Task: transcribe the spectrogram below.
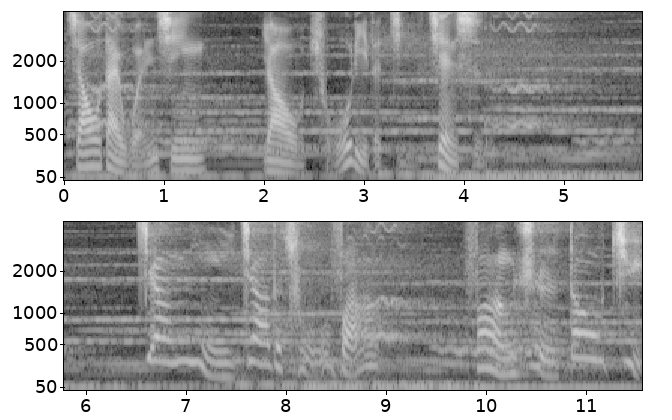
交代文心要处理的几件事：将你家的厨房放置刀具。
